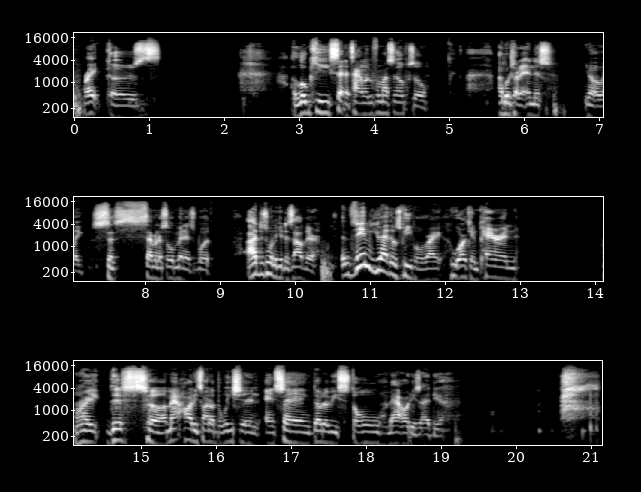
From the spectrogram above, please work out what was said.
right? Because I low key set a time limit for myself, so I'm gonna try to end this. You know, like seven or so minutes, but I just want to get this out there. And then you have those people, right, who are comparing, right, this uh, Matt Hardy's final deletion and saying WWE stole Matt Hardy's idea.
